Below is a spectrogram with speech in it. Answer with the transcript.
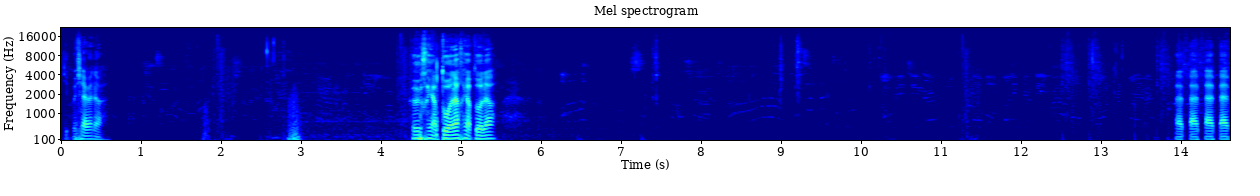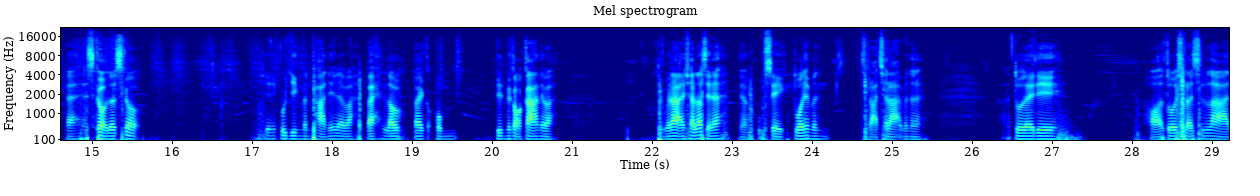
หยิบไม่ใช่ไหมเหรอเฮ้ยขยับตัวแล้วขยับตัวแล้ว ไปไปไปไปไป let's go let's go เชี่ยนี่กูยิงมันผ่านนี่เลยวะไปเราไปกับผมบินไปเกาะกลางเลยวะถึงเวลาไอ้ชันแล้วเสร็จนะเดี๋ยวกูเสกตัวให้มันฉลาดฉลาดมันน่อยตัวอะไรดีขอตัวฉลาดฉลาด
